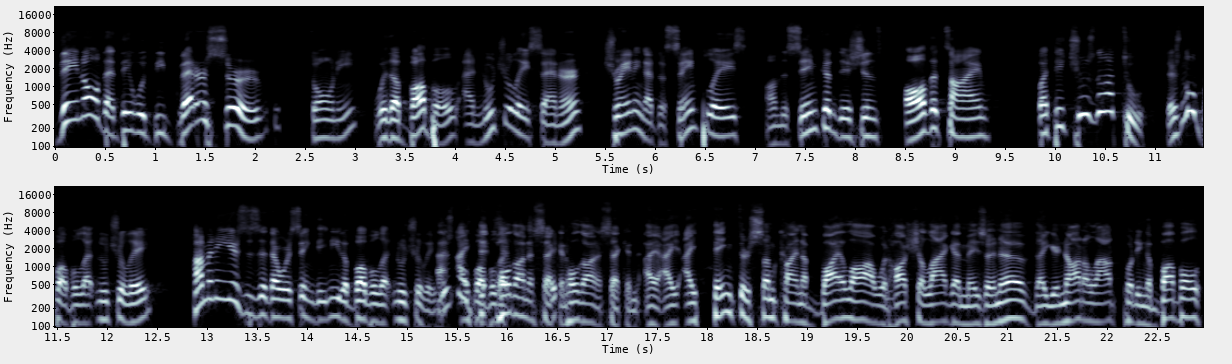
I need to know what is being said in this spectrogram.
They know that they would be better served Tony, with a bubble at Nutrilait Center, training at the same place, on the same conditions, all the time, but they choose not to. There's no bubble at Nutrilait. How many years is it that we're saying they need a bubble at Nutrilait? There's no I, bubble. hold on a second. Hold on a second. I, I, I think there's some kind of bylaw with Hochelaga Maisonneuve that you're not allowed putting a bubble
